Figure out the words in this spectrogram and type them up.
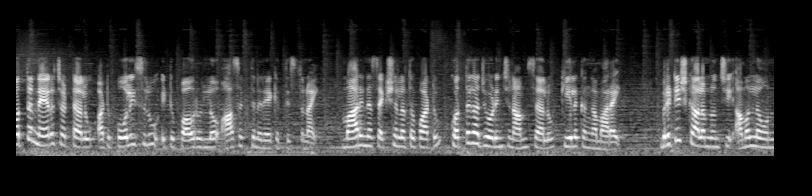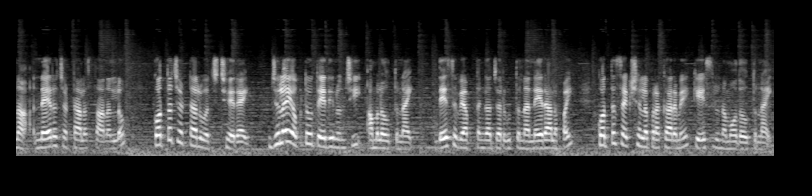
కొత్త నేర చట్టాలు అటు పోలీసులు ఇటు పౌరుల్లో ఆసక్తిని రేకెత్తిస్తున్నాయి. మారిన సెక్షన్లతో పాటు కొత్తగా జోడించిన అంశాలు కీలకంగా మారాయి. బ్రిటిష్ కాలం నుంచి అమల్లో ఉన్న నేర చట్టాల స్థానంలో కొత్త చట్టాలు వచ్చి చేరాయి. జూలై ఒకటో తేదీ నుంచి అమలవుతున్నాయి. దేశవ్యాప్తంగా జరుగుతున్న నేరాలపై కొత్త సెక్షన్ల ప్రకారమే కేసులు నమోదవుతున్నాయి.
